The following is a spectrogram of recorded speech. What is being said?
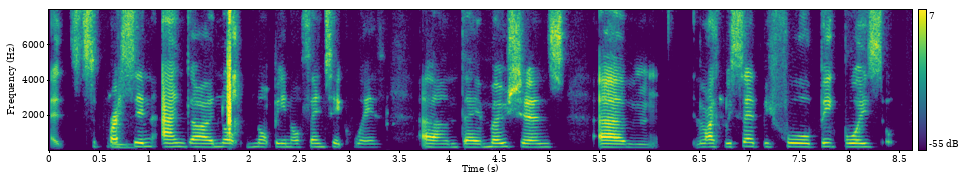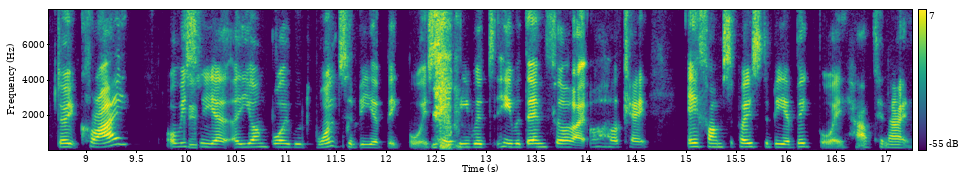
It's suppressing anger, not not being authentic with um, their emotions. Um, like we said before, big boys don't cry. Obviously, a, a young boy would want to be a big boy, so he would he would then feel like, oh, okay, if I'm supposed to be a big boy, how can I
